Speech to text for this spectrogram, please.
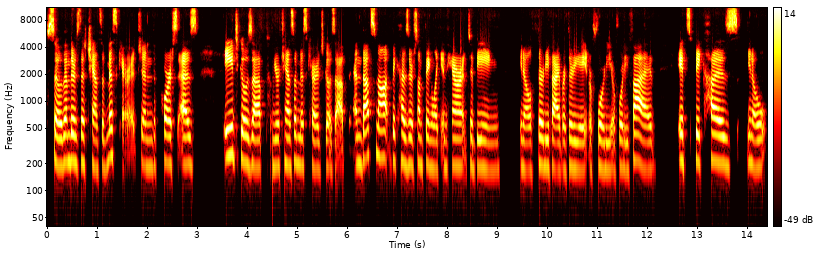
So then there's the chance of miscarriage. And of course, as age goes up, your chance of miscarriage goes up. And that's not because there's something like inherent to being, you know, 35 or 38 or 40 or 45. It's because, you know,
